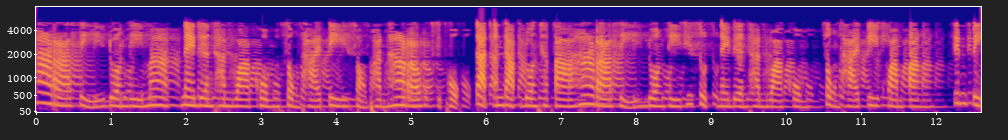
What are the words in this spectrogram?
ห้าราศีดวงดีมาก ในเดือนธันวาคมส่งท้ายปี 2566 จัดอันดับดวงชะตาห้าราศีดวงดีที่สุดในเดือนธันวาคม ส่งท้ายปีความปัง สิ้นปี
